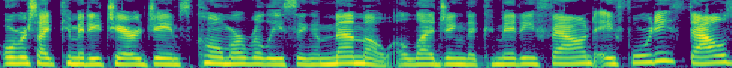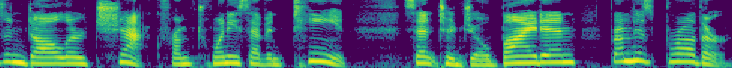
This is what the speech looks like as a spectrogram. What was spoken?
Oversight Committee Chair James Comer releasing a memo alleging the committee found a $40,000 check from 2017 sent to Joe Biden from his brother.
